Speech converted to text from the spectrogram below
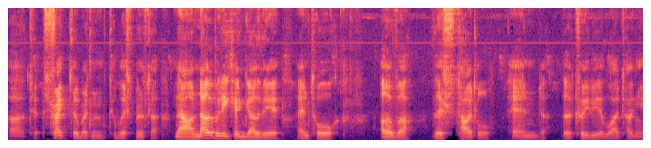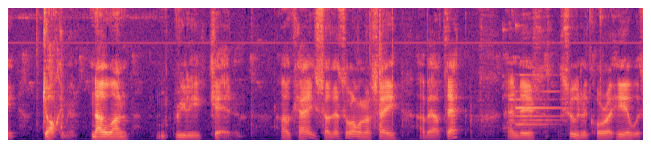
uh, to, straight to Britain, to Westminster. Now, nobody can go there and talk over this title and the Treaty of Waitangi document. No one really can. Okay, so that's all I want to say about that. And there's Sue Nakora here with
